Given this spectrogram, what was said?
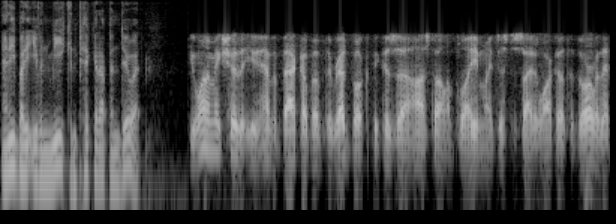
anybody, even me, can pick it up and do it. You want to make sure that you have a backup of the Red Book because a hostile employee might just decide to walk out the door with it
